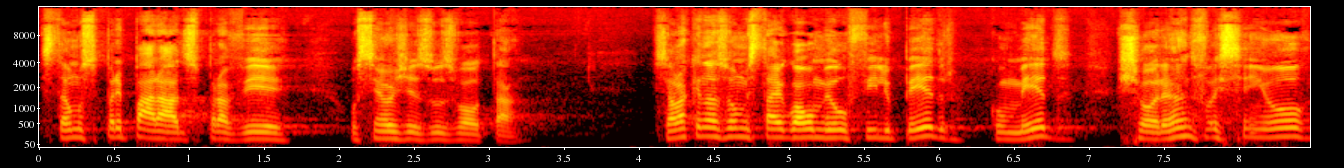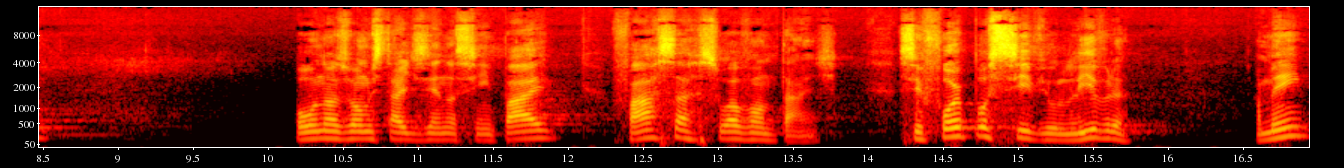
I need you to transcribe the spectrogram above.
estamos preparados para ver o Senhor Jesus voltar? Será que nós vamos estar igual o meu filho Pedro, com medo, chorando? Foi Senhor. Ou nós vamos estar dizendo assim, Pai, faça a sua vontade. Se for possível, livra. Amém?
